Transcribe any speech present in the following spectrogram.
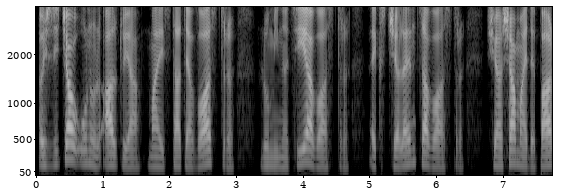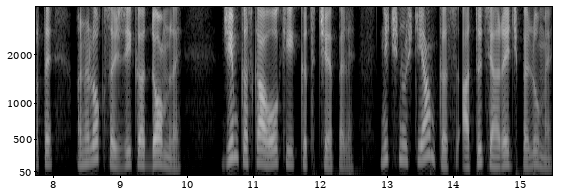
își ziceau unul altuia maestatea voastră, luminăția voastră, excelența voastră și așa mai departe, în loc să-și zică domle. Jim căsca ochii cât cepele. Nici nu știam că atâția regi pe lume,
